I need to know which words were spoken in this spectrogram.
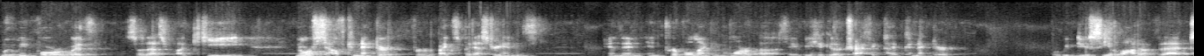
moving forward with. So that's a key north-south connector for bikes and pedestrians. And then in purple might be more of a, say, vehicular traffic type connector. But we do see a lot of that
